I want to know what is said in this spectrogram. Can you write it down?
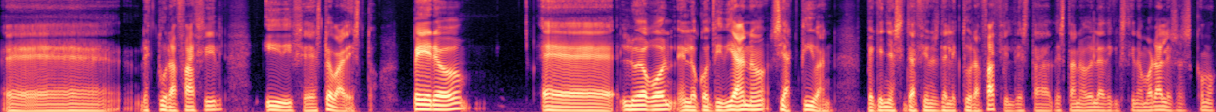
eh, lectura fácil y dice, esto va de esto. Pero eh, luego en, lo cotidiano se activan pequeñas situaciones de lectura fácil de esta, de esta novela de Cristina Morales. Es como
